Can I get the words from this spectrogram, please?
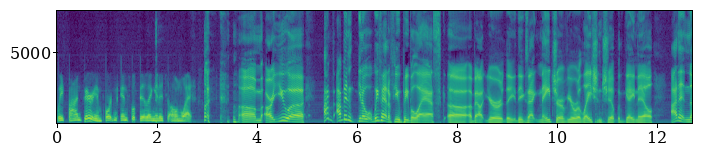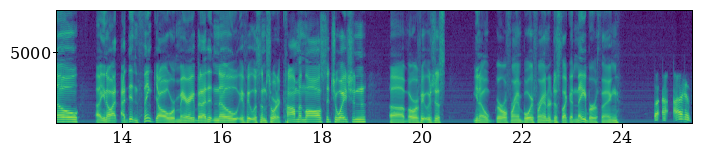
we find very important and fulfilling in its own way. Um, are you? Uh, I've, I've been. You know, we've had a few people ask uh, about your the the exact nature of your relationship with Gaynell. I didn't know. Uh, you know, I, I didn't think y'all were married, but I didn't know if it was some sort of common law situation, uh, or if it was just, you know, girlfriend, boyfriend, or just like a neighbor thing. But I, I have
